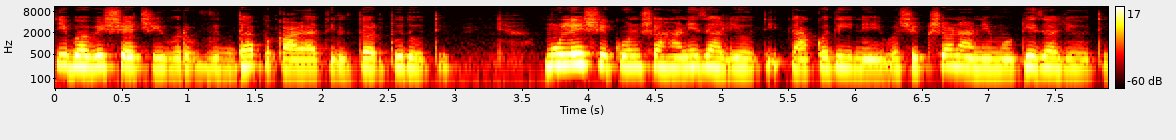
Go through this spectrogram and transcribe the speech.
ती भविष्याची व वृद्धापकाळातील तरतूद होती. मुले शिकून शहाणी झाली होती ताकदीने व शिक्षणाने मोठी झाली होती.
